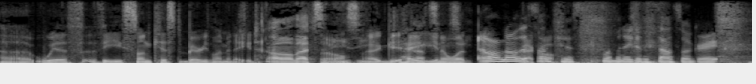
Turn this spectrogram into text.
uh, with the Sunkist berry lemonade. Oh, that's So, easy. uh, g- hey, That's you know easy. what? I don't know. The Back off. Lemonade doesn't sound so great.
